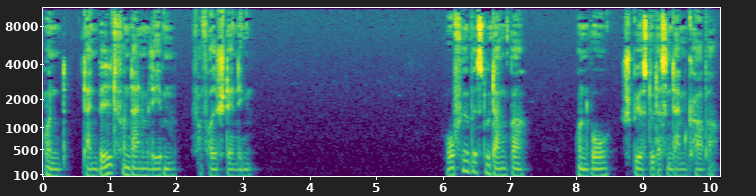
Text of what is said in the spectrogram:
und dein Bild von deinem Leben vervollständigen. Wofür bist du dankbar und wo spürst du das in deinem Körper?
